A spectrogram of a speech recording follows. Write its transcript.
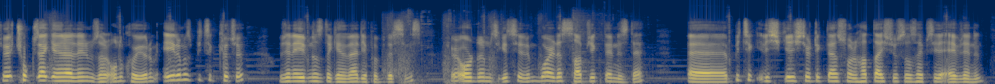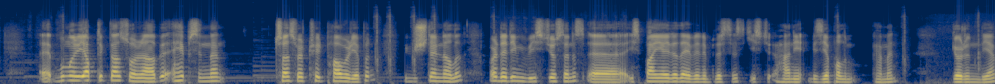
Şöyle çok güzel generallerimiz var. Onu koyuyorum. Air'ımız bir tık kötü. O yüzden Air'ınızı da general yapabilirsiniz. Şöyle order'ımızı getirelim. Bu arada subject'lerinizde eee bir tık ilişki geliştirdikten sonra hatta istiyorsanız hepsiyle evlenin. Eee, bunları yaptıktan sonra abi hepsinden transfer trade power yapın. Güçlerini alın. Bu arada dediğim gibi istiyorsanız eee İspanya ile de evlenebilirsiniz ki hani biz yapalım hemen görün diye.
